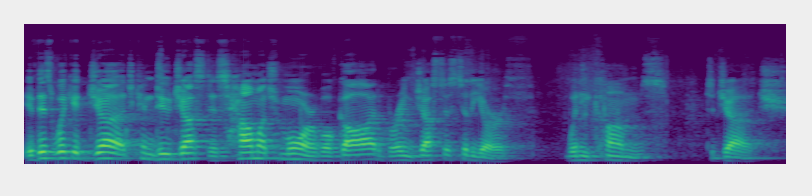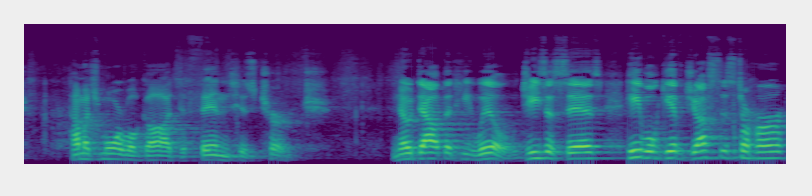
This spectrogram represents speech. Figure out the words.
If this wicked judge can do justice, how much more will God bring justice to the earth when he comes to judge? How much more will God defend his church? No doubt that he will. Jesus says he will give justice to her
